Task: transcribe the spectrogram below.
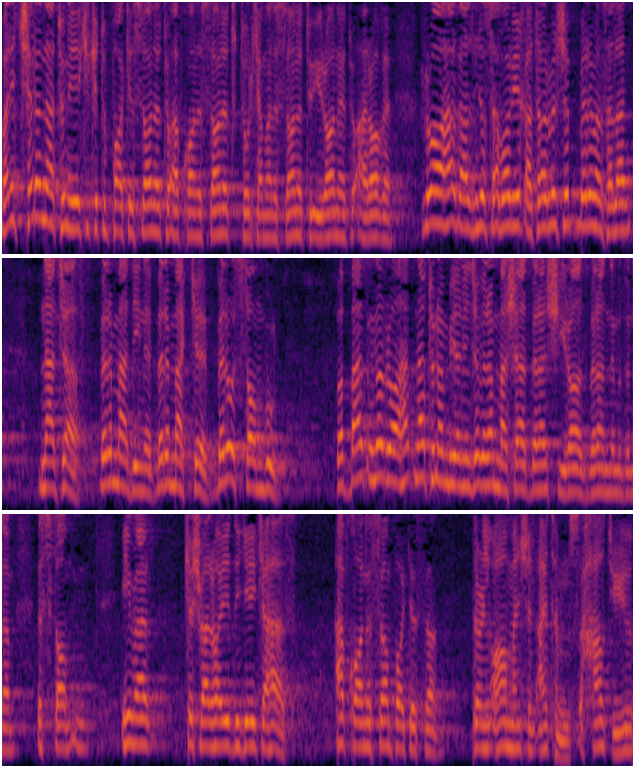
ولی چرا نتونه یکی که تو پاکستان تو افغانستان تو ترکمنستان تو ایران تو عراق راحت از اونجا سواری قطار بشه بره مثلا نجف بره مدینه بره مکه بره استانبول. و بعد اونا راحت نتونن بیان اینجا برن مشهد برن شیراز برن نمی‌دونم استان اینور کشورهای دیگه ای که هست. افغانستان پاکستان During all mentioned items, how do you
